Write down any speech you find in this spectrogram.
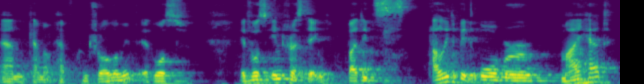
and kind of have control of it. It was, it was interesting, but it's a little bit over my head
